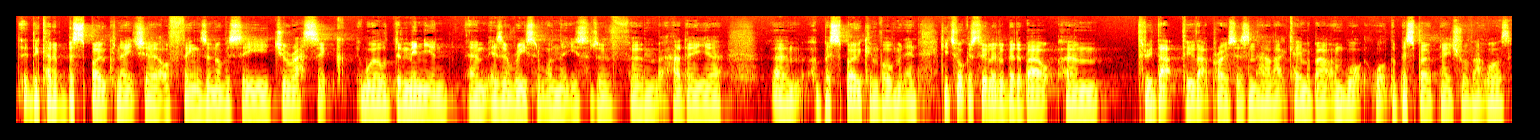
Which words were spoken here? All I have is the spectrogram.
the, kind of bespoke nature of things, and obviously Jurassic World Dominion um, is a recent one that you sort of um, had a, uh, a bespoke involvement in. Can you talk us through a little bit about through that through that process and how that came about, and what what the bespoke nature of that was?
